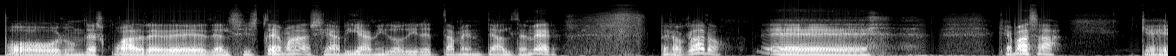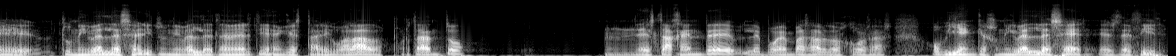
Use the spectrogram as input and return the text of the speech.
por un descuadre del sistema se habían ido directamente al tener. Pero claro, eh, ¿qué pasa? que tu nivel de ser y tu nivel de tener tienen que estar igualados. Por tanto, esta gente le pueden pasar dos cosas. O bien que su nivel de ser, es decir,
